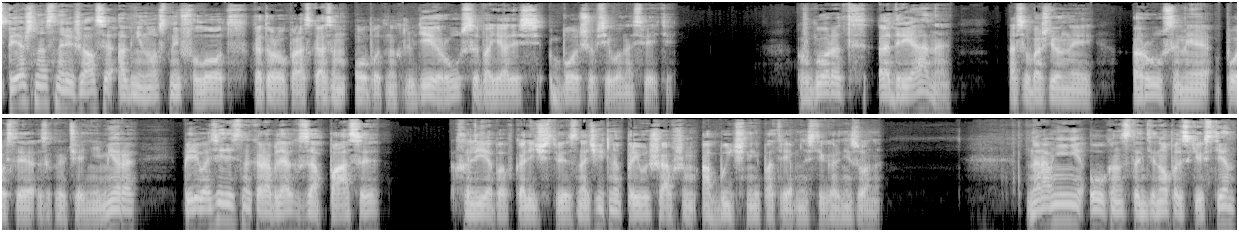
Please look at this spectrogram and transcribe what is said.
Спешно снаряжался огненосный флот, которого, по рассказам опытных людей, русы боялись больше всего на свете. В город Адриана, освобожденный русами после заключения мира, перевозились на кораблях запасы хлеба в количестве значительно превышавшем обычные потребности гарнизона. На равнине у константинопольских стен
